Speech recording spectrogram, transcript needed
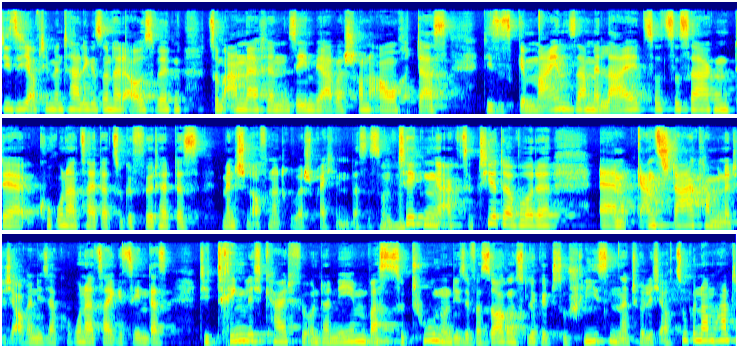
die sich auf die mentale Gesundheit auswirken. Zum anderen sehen wir aber schon auch, dass dieses gemeinsame Leid sozusagen der Corona-Zeit dazu geführt hat, dass Menschen offener drüber sprechen, dass es so ein mhm. Ticken akzeptierter wurde. Ähm, ganz stark haben wir natürlich auch in dieser Corona-Zeit gesehen, dass die Dringlichkeit für Unternehmen, was zu tun und diese Versorgungslücke zu schließen, natürlich auch zugenommen hat.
